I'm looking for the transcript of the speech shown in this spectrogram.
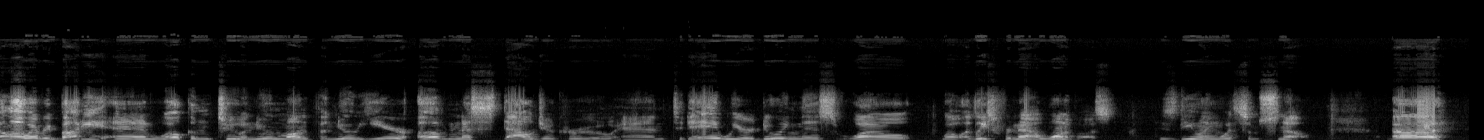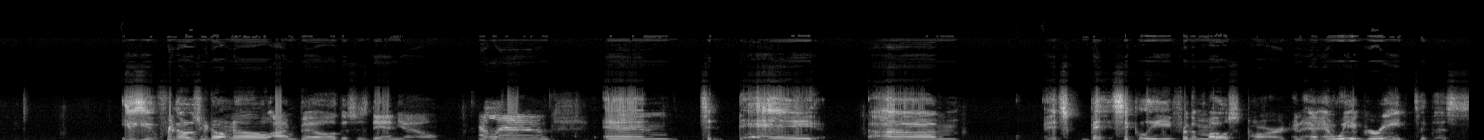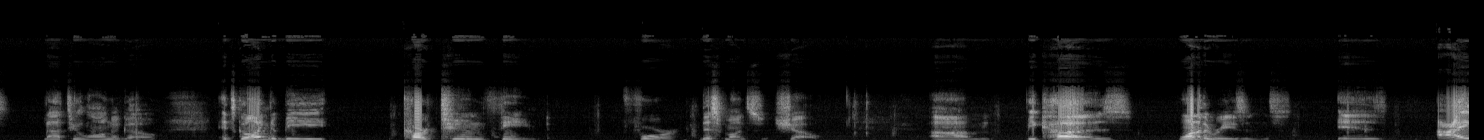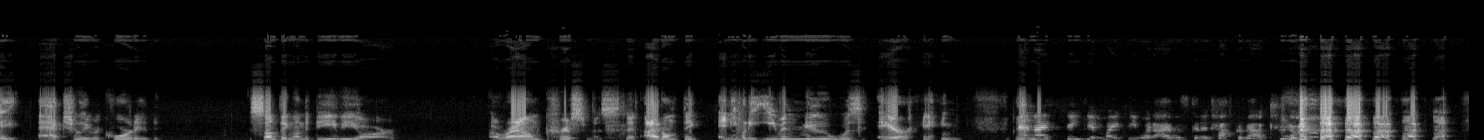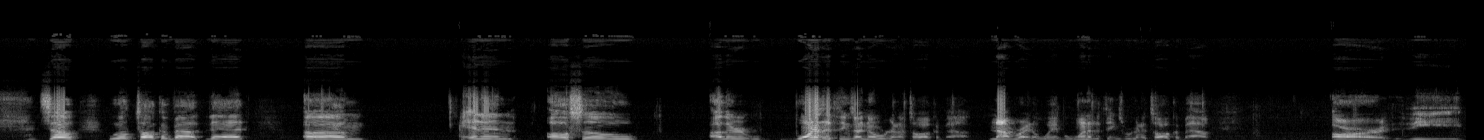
Hello, everybody, and welcome to a new month, a new year of Nostalgia Crew. And today we are doing this while, well, at least for now, one of us is dealing with some snow. Uh, you, for those who don't know, I'm Bill. This is Danielle. Hello. And today, um, it's basically for the most part, and, and we agreed to this not too long ago. It's going to be cartoon themed for this month's show. Um, because one of the reasons is I actually recorded something on the DVR around Christmas that I don't think anybody even knew was airing. And I think it might be what I was going to talk about too. so we'll talk about that. Um, and then also other one of the things I know we're going to talk about, not right away, but one of the things we're going to talk about are the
